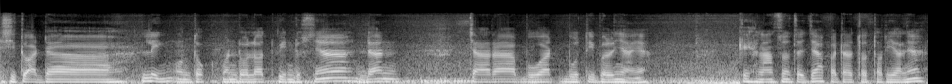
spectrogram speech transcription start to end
Di situ ada link untuk mendownload Windows-nya dan cara buat bootable-nya ya. Oke, langsung saja pada tutorialnya.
